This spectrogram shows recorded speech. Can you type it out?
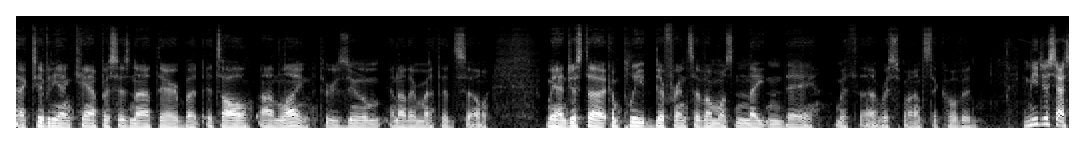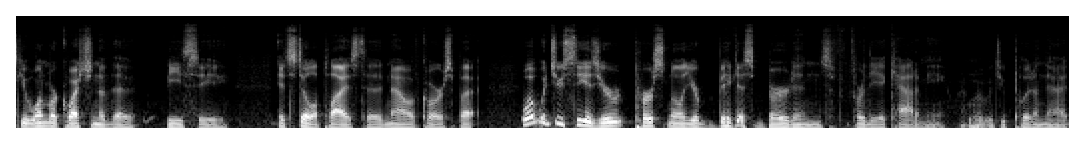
activity on campus is not there, but it's all online through Zoom and other methods. So, man, just a complete difference of almost night and day with uh, response to COVID. Let me just ask you one more question of the BC. It still applies to now, of course, but what would you see as your personal, your biggest burdens for the academy? What would you put on that?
